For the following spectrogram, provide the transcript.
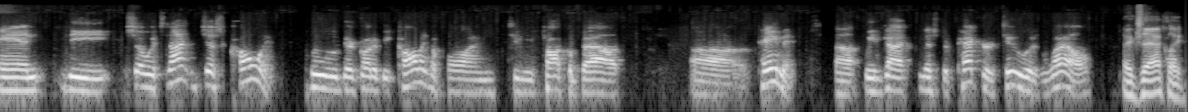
And the so it's not just Cohen who they're going to be calling upon to talk about uh, payments. Uh, we've got Mr. Pecker too as well. Exactly.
